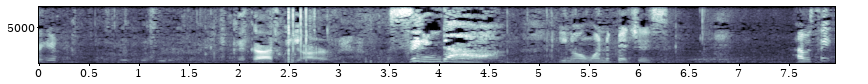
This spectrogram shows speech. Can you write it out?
sit here? Okay, guys, we are sitting down. You know, one of the benches. Have a seat.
